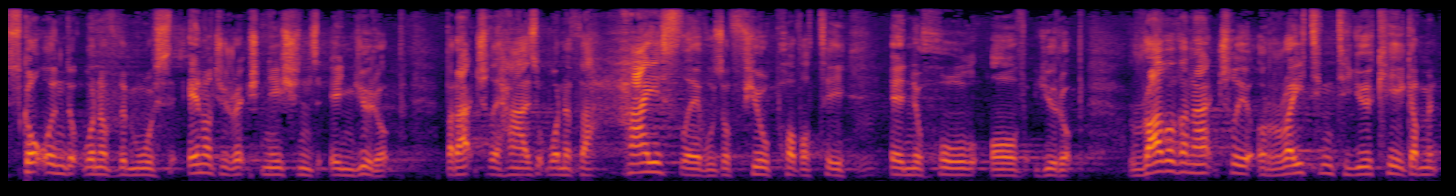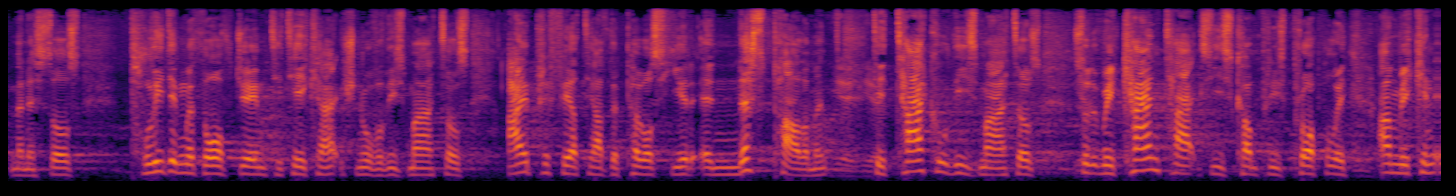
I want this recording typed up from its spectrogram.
Scotland, one of the most energy-rich nations in Europe, but actually has one of the highest levels of fuel poverty in the whole of Europe. Rather than actually writing to UK government ministers pleading with Ofgem to take action over these matters. I prefer to have the powers here in this Parliament yeah, yeah. to tackle these matters so that we can tax these companies properly and we can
